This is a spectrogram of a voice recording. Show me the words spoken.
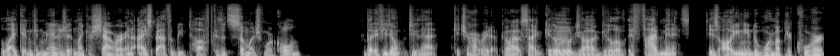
like it and can manage it in like a shower. An ice bath would be tough because it's so much more cold. But if you don't do that, get your heart rate up. Go outside, get a little hmm. jog, get a little. If five minutes is all you need to warm up your core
